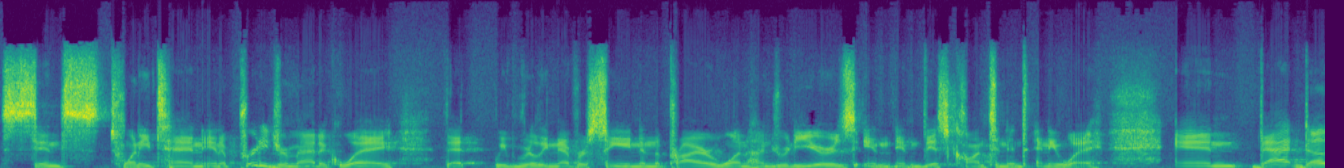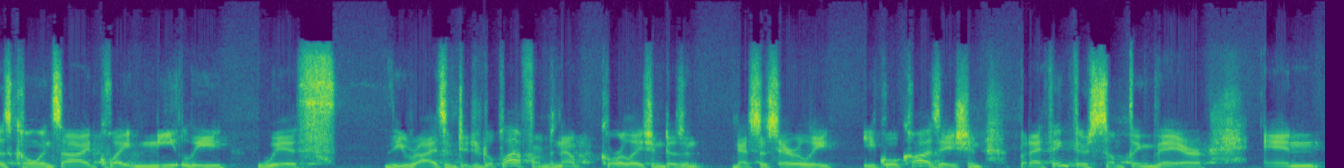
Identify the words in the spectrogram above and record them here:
since 2010 in a pretty dramatic way that we've really never seen in the prior 100 years in, in this continent anyway. And that does coincide quite neatly with the rise of digital platforms. Now, correlation doesn't necessarily equal causation, but I think there's something there. And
